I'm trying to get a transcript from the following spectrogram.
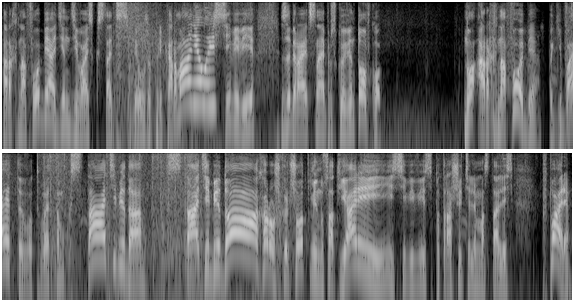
Арахнофобия один девайс, кстати, себе уже прикарманил, и CVV забирает снайперскую винтовку. Но арахнофобия погибает, и вот в этом, кстати, беда. Кстати, беда! Хороший хедшот, минус от Яри, и CVV с потрошителем остались в паре.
